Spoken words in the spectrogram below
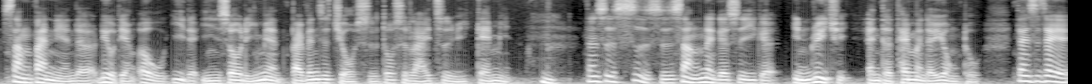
上半年的六点二五亿的营收里面，百分之九十都是来自于 Gaming。嗯但是事实上那个是一个 enrich entertainment 的用途。但是在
